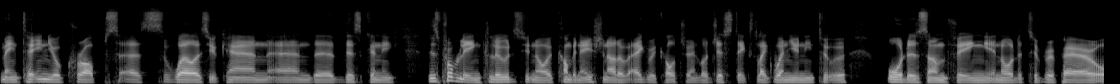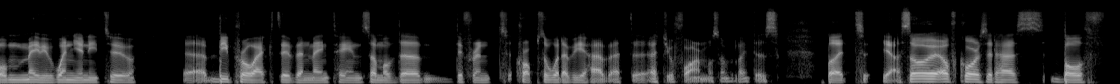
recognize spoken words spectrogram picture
maintain your crops as well as you can and uh, this can this probably includes you know a combination out of agriculture and logistics like when you need to order something in order to prepare or maybe when you need to uh, be proactive and maintain some of the different crops or whatever you have at the, at your farm or something like this. But yeah, so of course it has both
